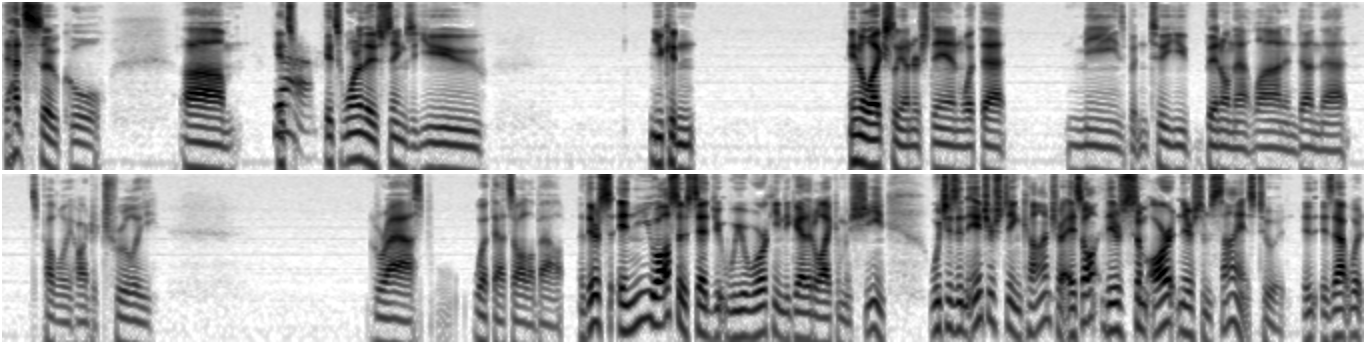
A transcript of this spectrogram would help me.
That's so cool. Um, yeah. It's it's one of those things that you you can intellectually understand what that means, but until you've been on that line and done that, it's probably hard to truly grasp what that's all about. There's and you also said you, we were working together like a machine, which is an interesting contrast. It's all there's some art and there's some science to it. Is, is that what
